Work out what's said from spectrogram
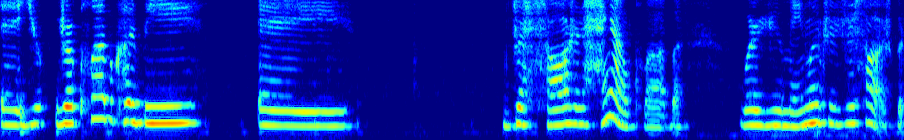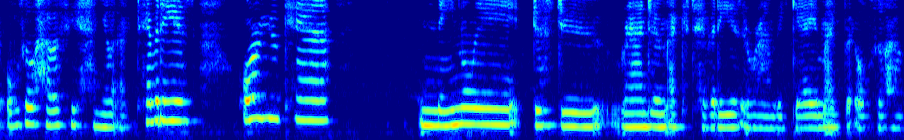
Uh, you, your club could be a dressage and hangout club, where you mainly do dressage but also have a few hangout activities, or you can mainly just do random activities around the game, but also have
